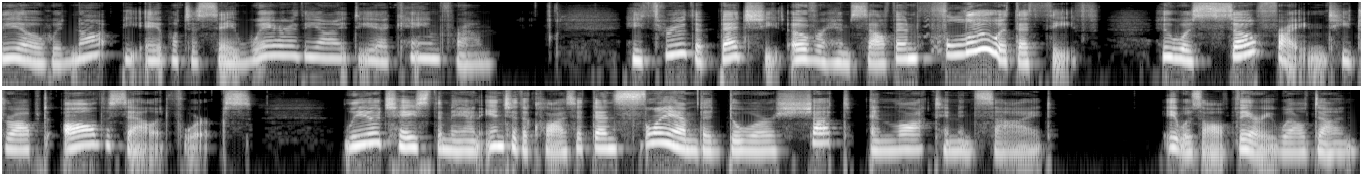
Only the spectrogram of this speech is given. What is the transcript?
Leo would not be able to say where the idea came from. He threw the bedsheet over himself and flew at the thief, who was so frightened he dropped all the salad forks. Leo chased the man into the closet, then slammed the door shut and locked him inside. It was all very well done.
